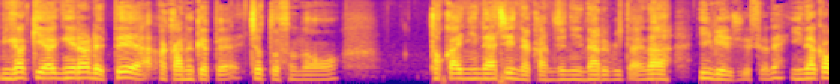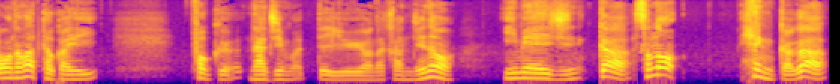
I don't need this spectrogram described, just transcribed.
磨き上げられて、垢抜けて、ちょっとその、都会に馴染んだ感じになるみたいなイメージですよね。田舎者が都会ぽく馴染むっていうような感じのイメージが、その変化が、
